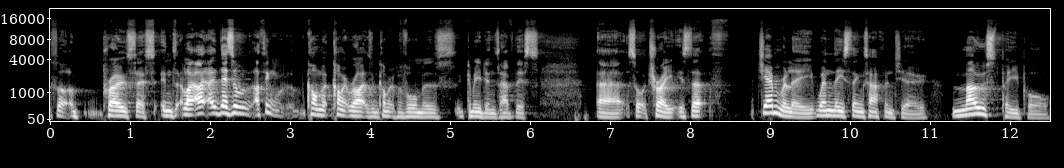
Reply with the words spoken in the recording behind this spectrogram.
sort of process into like I, I, there's a I think comic comic writers and comic performers comedians have this uh, sort of trait is that generally when these things happen to you most people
